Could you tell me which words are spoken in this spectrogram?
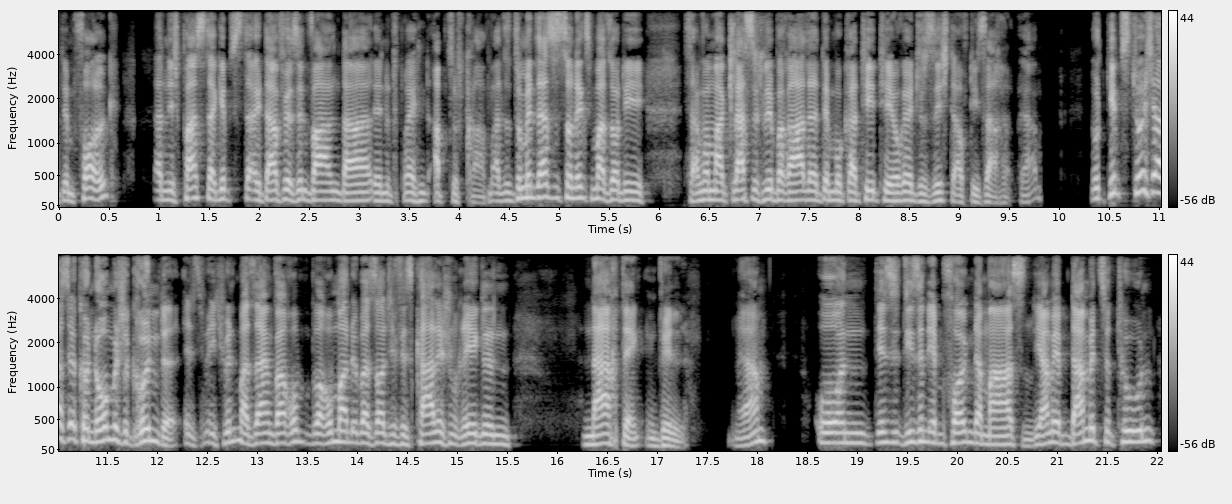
dem Volk, dann nicht passt, da gibt's, dafür sind Wahlen da, entsprechend abzustrafen. Also zumindest das ist zunächst mal so die, sagen wir mal, klassisch-liberale Demokratie-theoretische Sicht auf die Sache, ja. Nun gibt's durchaus ökonomische Gründe. Ich will mal sagen, warum, warum man über solche fiskalischen Regeln nachdenken will, ja. Und die, die sind eben folgendermaßen. Die haben eben damit zu tun,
